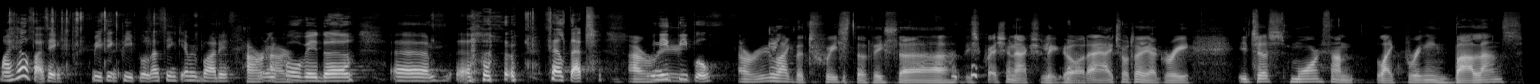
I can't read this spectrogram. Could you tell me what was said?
my health, I think, meeting people. I think everybody our, during our, COVID uh, uh, felt that. we really, need people. I really like the twist that this, uh, this question actually got. I, I totally agree. It's just more than like bringing balance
